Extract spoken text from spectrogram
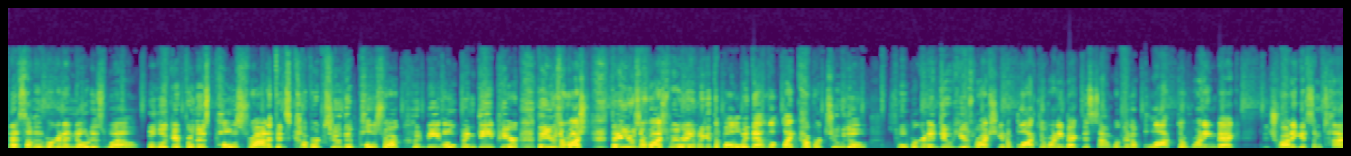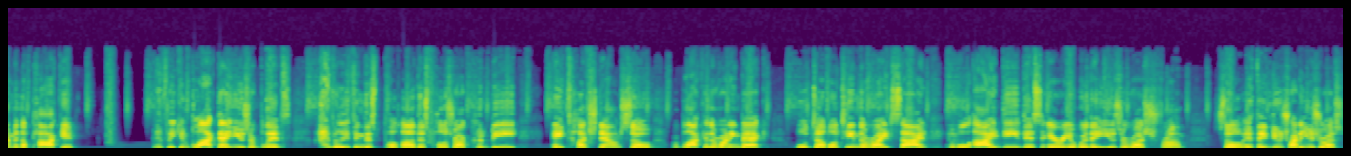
That's something we're going to note as well. We're looking for this post route. If it's cover two, the post route could be open deep here. They use a rush. They use a rush. We were able to get the ball away. That looked like cover two, though. So what we're going to do here is we're actually going to block the running back this time. We're going to block the running back to try to get some time in the pocket. And if we can block that user blitz, I really think this, uh, this post route could be a touchdown. So we're blocking the running back. We'll double team the right side and we'll ID this area where they use a rush from. So if they do try to use a rush,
